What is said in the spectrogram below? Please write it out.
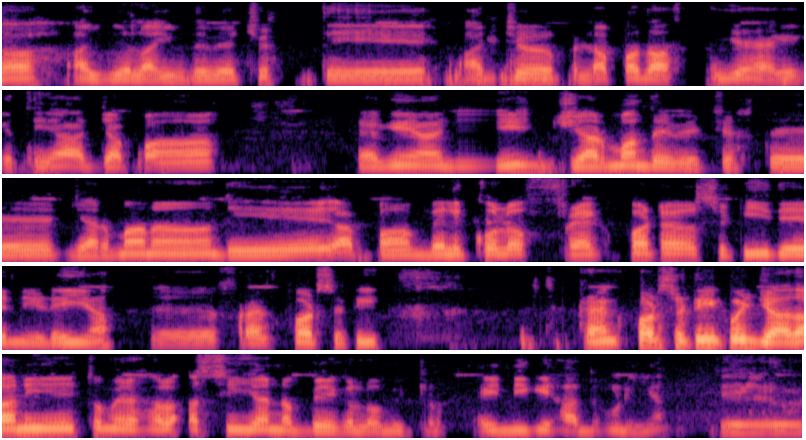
ਆਈਏ ਲਾਈਵ ਦੇ ਵਿੱਚ ਤੇ ਅੱਜ ਪਹਿਲਾਂ ਆਪਾਂ ਦੱਸਦੀ ਦਈਏ ਹੈਗੇ ਕਿੱਥੇ ਆ, ਅੱਜ ਆਪਾਂ ਹੈਗੇ ਆ ਜੀ ਜਰਮਨ ਦੇ ਵਿੱਚ ਤੇ ਜਰਮਨ ਦੇ ਆਪਾਂ ਬਿਲਕੁਲ ਫ੍ਰੈਂਕਫਰਟ ਸਿਟੀ ਦੇ ਨੇੜੇ ਹੀ ਆ, ਤੇ ਫ੍ਰੈਂਕਫਰਟ ਸਿਟੀ ਫ੍ਰੈਂਕਫਰਟ ਸਿਟੀ ਕੋਈ ਜ਼ਿਆਦਾ ਨਹੀਂ, ਇੱਥੋਂ ਮੇਰੇ ਖਿਆਲ 80 ਜਾਂ 90 ਕਿਲੋਮੀਟਰ, ਇੰਨੀ ਕੀ ਹੱਦ ਹੋਣੀ ਆ ਤੇ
